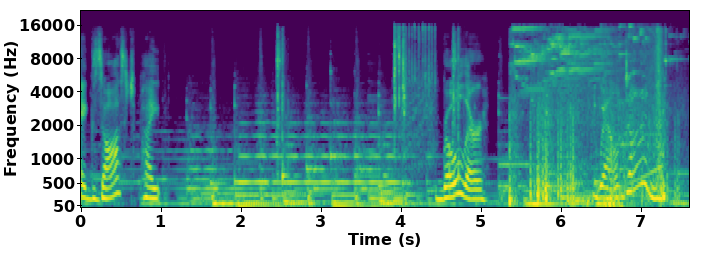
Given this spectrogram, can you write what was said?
Exhaust pipe Roller Well done!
